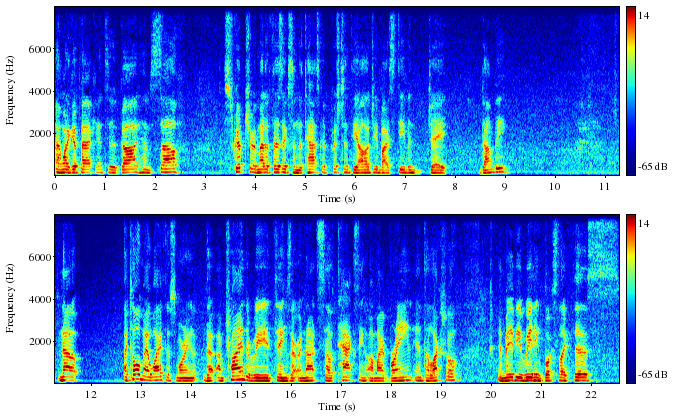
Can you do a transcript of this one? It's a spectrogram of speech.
I want to get back into God Himself, Scripture, Metaphysics, and the Task of Christian Theology by Steven J. Duby. Now, I told my wife this morning that I'm trying to read things that are not so taxing on my brain, intellectual, and maybe reading books like this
